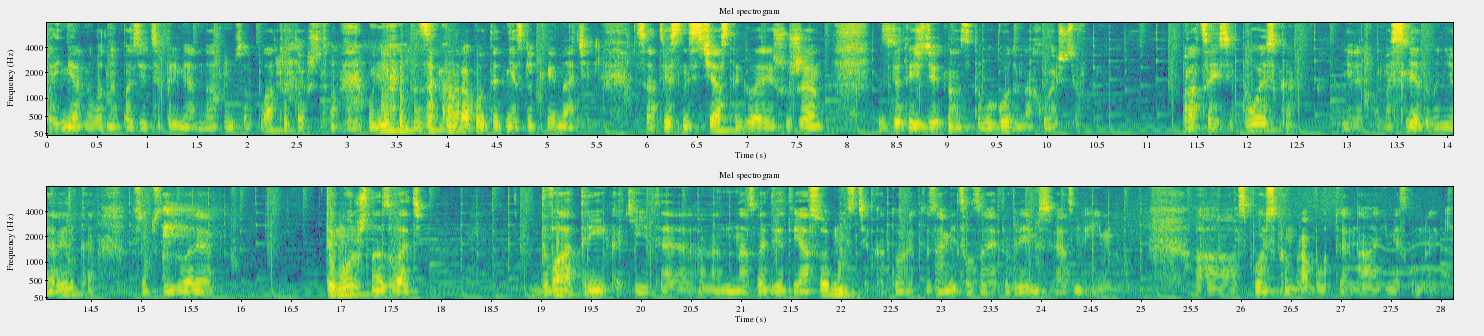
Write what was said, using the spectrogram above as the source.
примерно в одной позиции, примерно на одну зарплату, так что у них этот закон работает несколько иначе. Соответственно, сейчас ты говоришь уже с 2019 года находишься в процессе поиска или там, исследования рынка. Собственно говоря, ты можешь назвать два-три какие-то, э, назвать две-три особенности, которые ты заметил за это время, связанные именно с поиском работы на немецком рынке.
